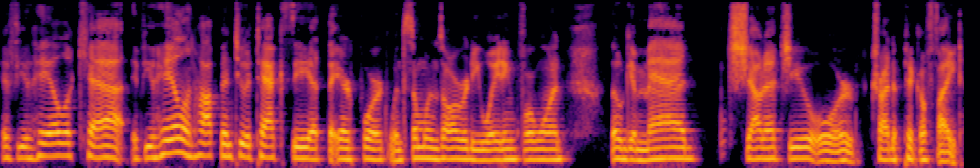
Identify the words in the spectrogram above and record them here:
If you hail a cat, if you hail and hop into a taxi at the airport when someone's already waiting for one, they'll get mad, shout at you, or try to pick a fight.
